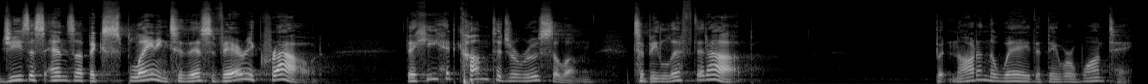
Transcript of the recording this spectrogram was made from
Jesus ends up explaining to this very crowd that he had come to Jerusalem to be lifted up, but not in the way that they were wanting.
